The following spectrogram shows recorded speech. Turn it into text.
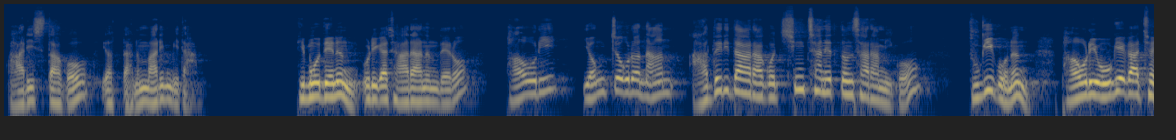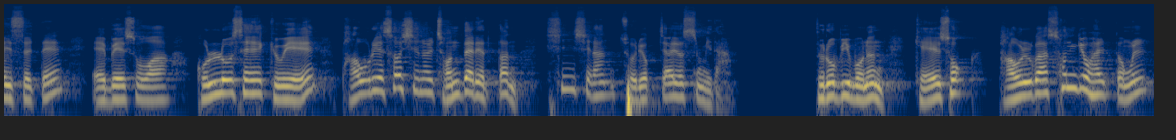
아리스다고였다는 말입니다. 디모데는 우리가 잘 아는 대로 바울이 영적으로 낳은 아들이다라고 칭찬했던 사람이고 두기고는 바울이 옥에 갇혀 있을 때 에베소와 골로새 교회에 바울의 서신을 전달했던 신실한 조력자였습니다. 드로비보는 계속 바울과 선교 활동을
